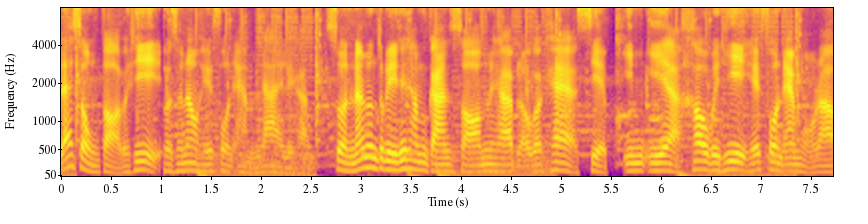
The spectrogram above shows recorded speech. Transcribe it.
และส่งต่อไปที่ personal headphone amp ได้เลยครับ ส่วนนักดนตรีที่ทำการซ้อมนะครับ เราก็แค่เสียบ in ear เข้าไปที่ headphone amp ของเรา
